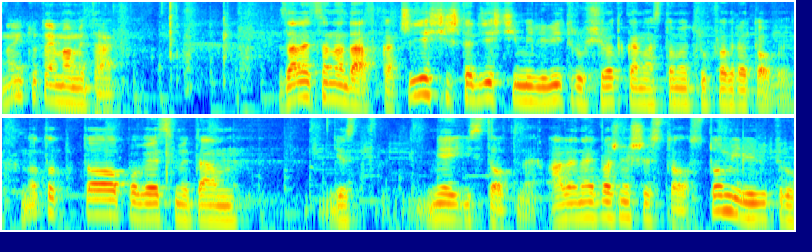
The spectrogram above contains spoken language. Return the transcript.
No i tutaj mamy tak. Zalecana dawka 30-40 ml środka na 100 m2. No to to powiedzmy tam jest mniej istotne, ale najważniejsze jest to 100 ml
